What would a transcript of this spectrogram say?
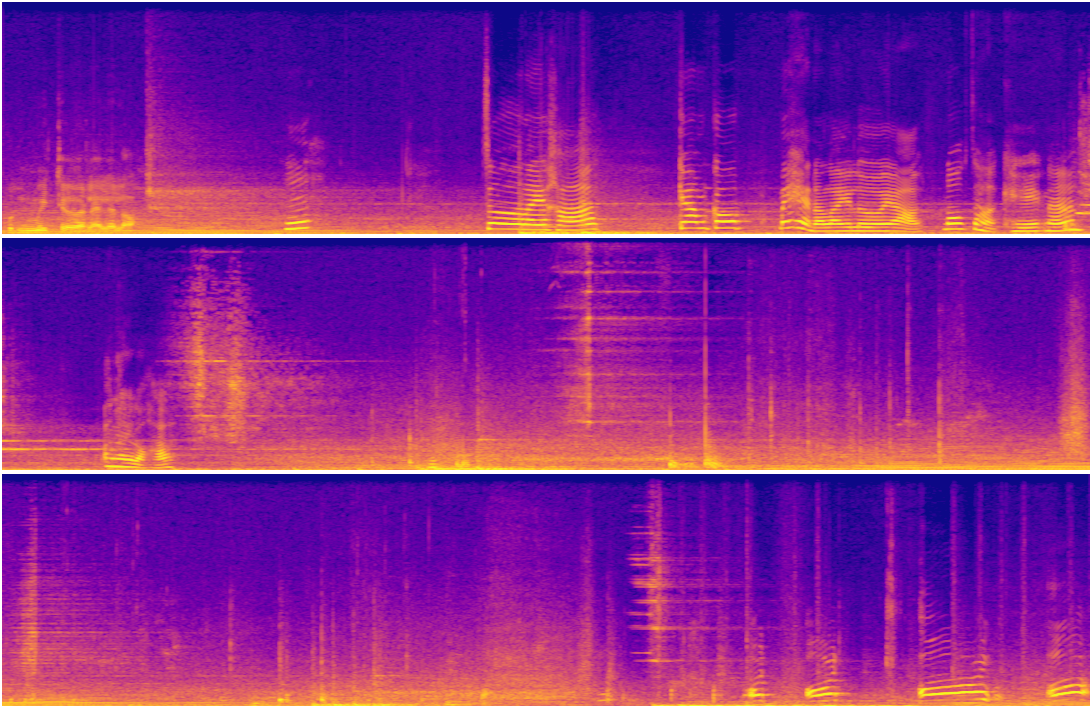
คุณไม่เจออะไรเลยเหรอ หึเจออะไรคะ แก้มก็ไม่เห็นอะไรเลยอะ นอกจากเค้กนะ อะไรเหรอคะ โอ๊ยโอ๊ยโอ๊ยโอ๊ย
